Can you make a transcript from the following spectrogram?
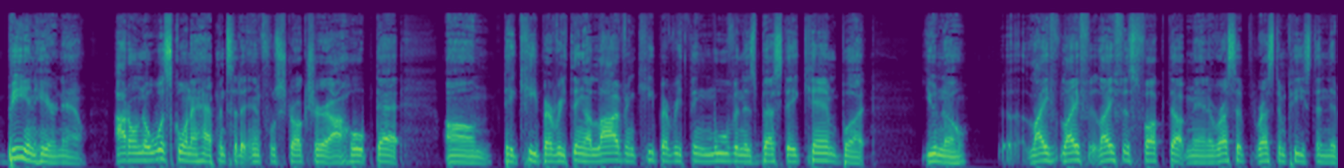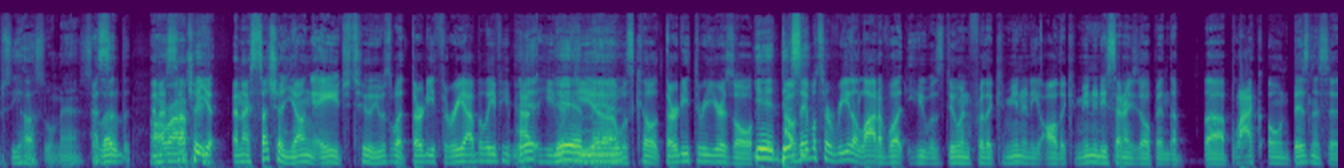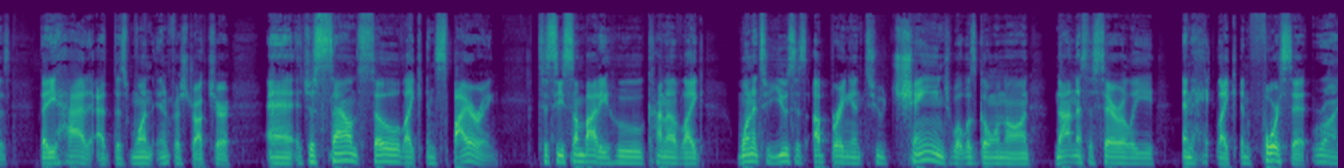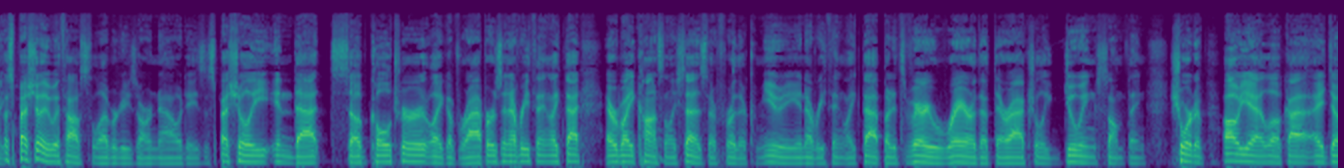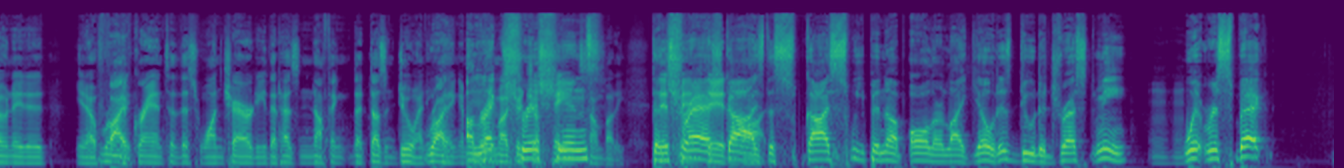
being here now. I don't know what's going to happen to the infrastructure. I hope that um, they keep everything alive and keep everything moving as best they can. But you know, uh, life, life, life is fucked up, man. And rest, rest in peace to Nipsey Hussle, man. So let- and, at such a, y- and at such a young age too. He was what thirty three, I believe. He Yeah, he, yeah, he uh, was killed thirty three years old. Yeah, I was is- able to read a lot of what he was doing for the community, all the community centers he opened, the uh, black owned businesses that he had at this one infrastructure, and it just sounds so like inspiring to see somebody who kind of like wanted to use his upbringing to change what was going on, not necessarily and like enforce it. right. especially with how celebrities are nowadays, especially in that subculture like of rappers and everything like that. Everybody constantly says they're for their community and everything like that, but it's very rare that they're actually doing something short of, oh yeah, look, I, I donated. You know, five Right. grand to this one charity that has nothing, that doesn't do anything, Right. and pretty much it just paid Electricians, somebody. The This trash guys, the guys sweeping up, all are like, "Yo, this dude addressed me Mm-hmm. with respect."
